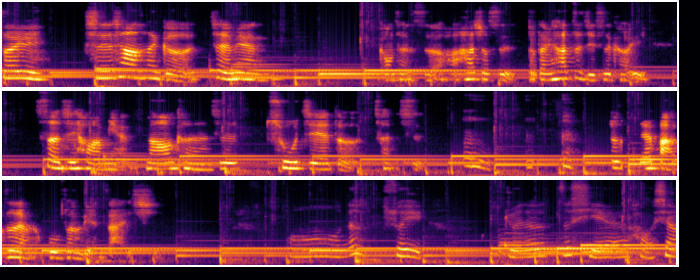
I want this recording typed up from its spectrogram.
所以其实像那个界面工程师的话，他就是等于他自己是可以设计画面，然后可能是出街的程式，嗯嗯，就直接把这两个部分连在一起。哦，那所以觉得这些好像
